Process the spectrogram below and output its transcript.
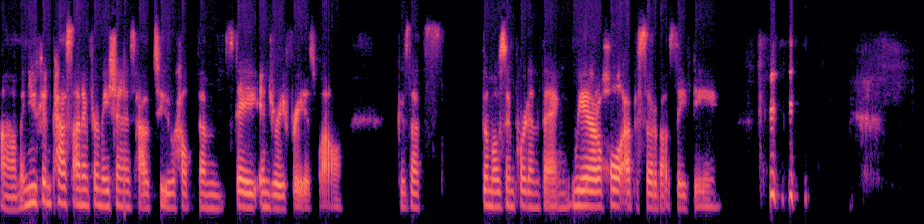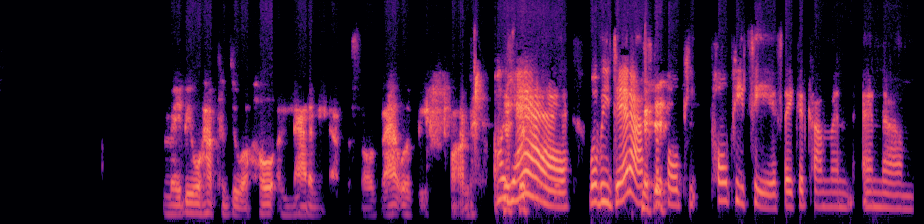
Um, and you can pass on information as how to help them stay injury free as well, because that's the most important thing. We had a whole episode about safety. Maybe we'll have to do a whole anatomy episode. That would be fun. Oh yeah. well, we did ask the pole, P- pole PT if they could come and and um,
